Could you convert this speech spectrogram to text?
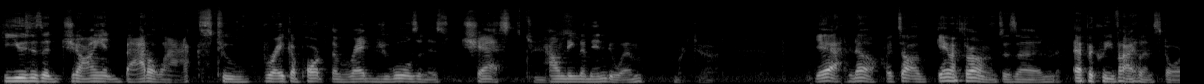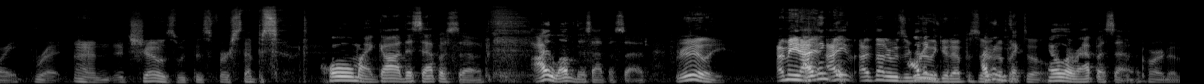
he uses a giant battle axe to break apart the red jewels in his chest, Jesus. pounding them into him. Oh my god. Yeah, no, it's all Game of Thrones is an epically violent story. Right, and it shows with this first episode. Oh my god, this episode! I love this episode. really, I mean, I I I, the- I thought it was a really good I episode think up it's a until killer episode. part of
